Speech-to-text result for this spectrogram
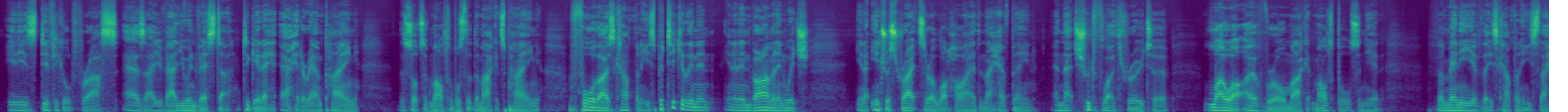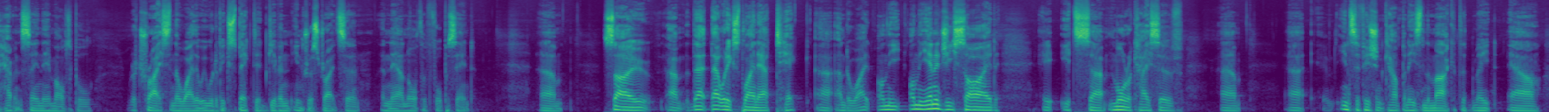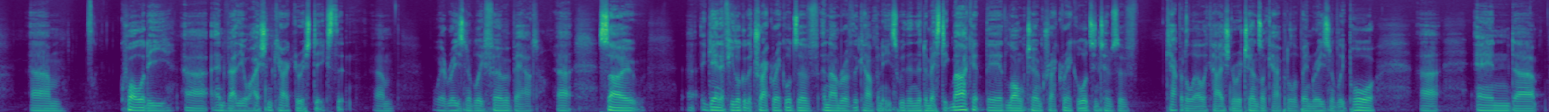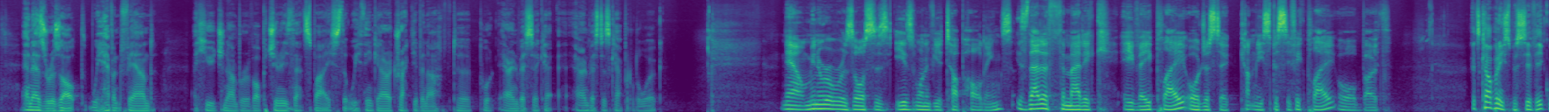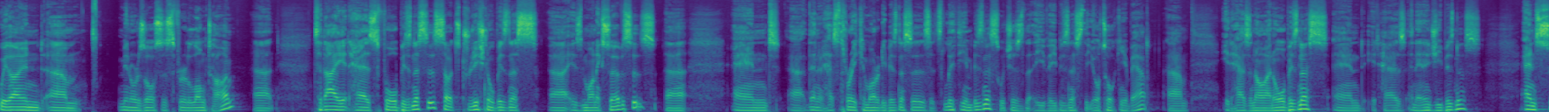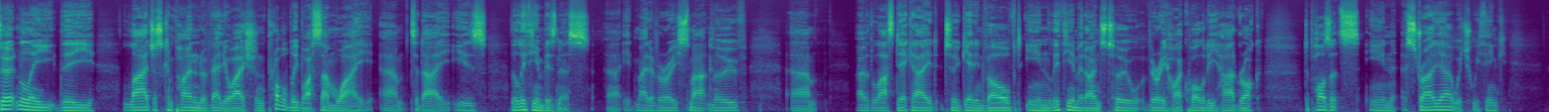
it is difficult for us as a value investor to get a, our head around paying the sorts of multiples that the market's paying for those companies, particularly in an, in an environment in which you know interest rates are a lot higher than they have been and that should flow through to lower overall market multiples. And yet, for many of these companies, they haven't seen their multiple retrace in the way that we would have expected, given interest rates are, are now north of four percent. Um, so um, that that would explain our tech uh, underweight. On the on the energy side, it, it's uh, more a case of um, uh, insufficient companies in the market that meet our um, quality uh, and valuation characteristics that um, we're reasonably firm about. Uh, so, uh, again, if you look at the track records of a number of the companies within the domestic market, their long term track records in terms of capital allocation or returns on capital have been reasonably poor. Uh, and, uh, and as a result, we haven't found a huge number of opportunities in that space that we think are attractive enough to put our investor ca- our investors' capital to work. Now, Mineral Resources is one of your top holdings. Is that a thematic EV play or just a company specific play or both? It's company specific. We've owned um, Mineral Resources for a long time. Uh, today it has four businesses. So its traditional business uh, is mining services. Uh, and uh, then it has three commodity businesses. It's lithium business, which is the EV business that you're talking about. Um, it has an iron ore business and it has an energy business. And certainly the largest component of valuation, probably by some way um, today, is the lithium business. Uh, it made a very smart move um, over the last decade to get involved in lithium. It owns two very high quality hard rock deposits in Australia, which we think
